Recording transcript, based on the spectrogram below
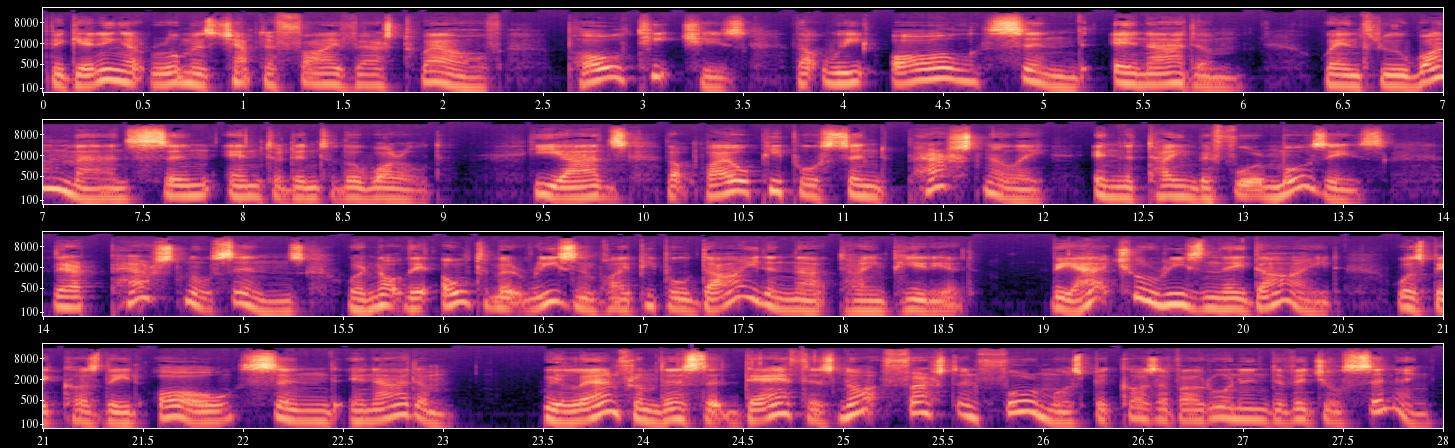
Beginning at Romans chapter 5 verse 12, Paul teaches that we all sinned in Adam when through one man sin entered into the world. He adds that while people sinned personally in the time before Moses, their personal sins were not the ultimate reason why people died in that time period. The actual reason they died was because they'd all sinned in Adam. We learn from this that death is not first and foremost because of our own individual sinning,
